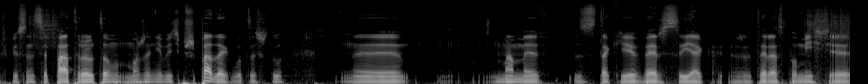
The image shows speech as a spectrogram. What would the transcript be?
w piosence Patrol, to może nie być przypadek, bo też tu y, mamy z takie wersy jak, że teraz po mieście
